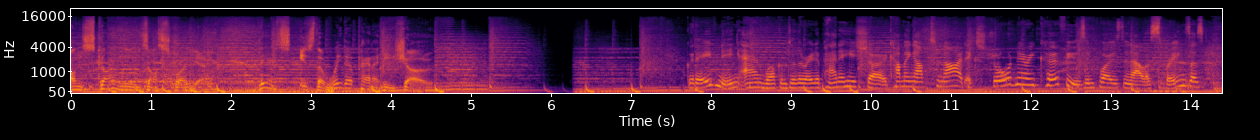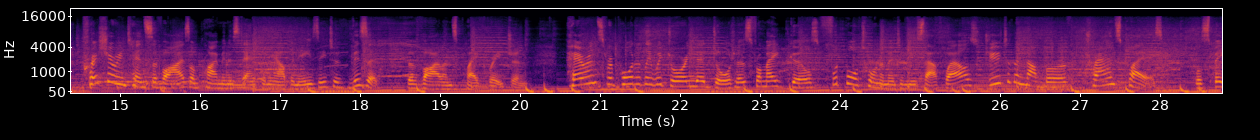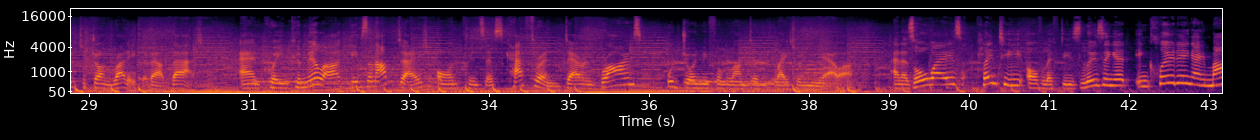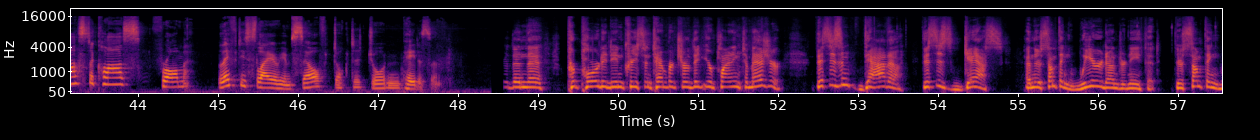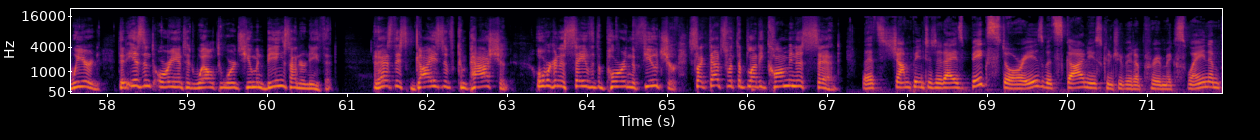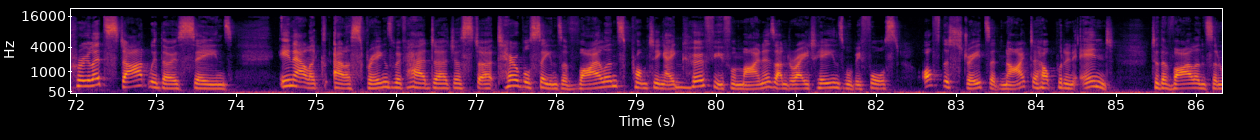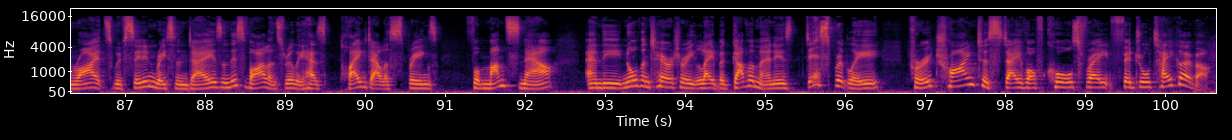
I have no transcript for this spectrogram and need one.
on Sky News Australia. This is the Rita Panahi Show. Good evening and welcome to the Rita Panahi Show. Coming up tonight, extraordinary curfews imposed in Alice Springs as pressure intensifies on Prime Minister Anthony Albanese to visit the violence plagued region. Parents reportedly withdrawing their daughters from a girls' football tournament in New South Wales due to the number of trans players. We'll speak to John Ruddick about that. And Queen Camilla gives an update on Princess Catherine. Darren Grimes would join me from London later in the hour. And as always, plenty of lefties losing it, including a masterclass from lefty slayer himself, Dr. Jordan Peterson than the purported increase in temperature that you're planning to measure. This isn't data, this is guess. And there's something weird underneath it. There's something weird that isn't oriented well towards human beings underneath it. It has this guise of compassion. Oh, we're going to save the poor in the future. It's like that's what the bloody communists said. Let's jump into today's big stories with Sky News contributor Prue MacSween. And Prue, let's start with those scenes in Alice, Alice Springs, we've had uh, just uh, terrible scenes of violence, prompting a mm. curfew for minors under 18s will be forced off the streets at night to help put an end to the violence and riots we've seen in recent days. And this violence really has plagued Alice Springs for months now. And the Northern Territory Labor government is desperately, Prue, trying to stave off calls for a federal takeover.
